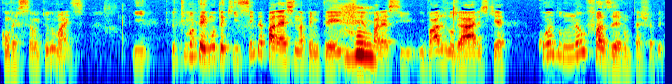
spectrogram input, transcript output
conversão e tudo mais. E eu tenho uma pergunta que sempre aparece na PM3 e aparece em vários lugares, que é quando não fazer um teste AB?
